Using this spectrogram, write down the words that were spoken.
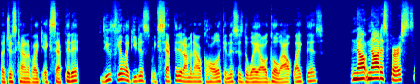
but just kind of like accepted it do you feel like you just accepted it? I'm an alcoholic and this is the way I'll go out like this? No, not as first.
